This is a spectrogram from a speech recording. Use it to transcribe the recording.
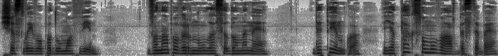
щасливо подумав він. Вона повернулася до мене. Дитинко, я так сумував без тебе.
